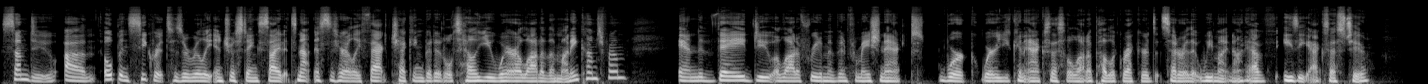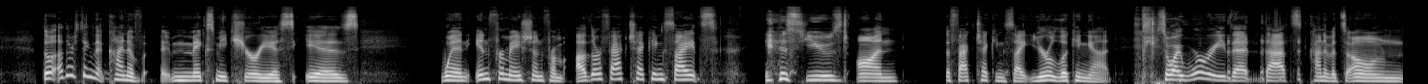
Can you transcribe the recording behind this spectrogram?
Some do. Um, Open Secrets is a really interesting site. It's not necessarily fact checking, but it'll tell you where a lot of the money comes from. And they do a lot of Freedom of Information Act work where you can access a lot of public records, et cetera, that we might not have easy access to. The other thing that kind of makes me curious is when information from other fact checking sites is used on the fact checking site you're looking at. So I worry that that's kind of its own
